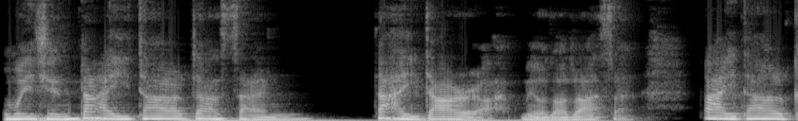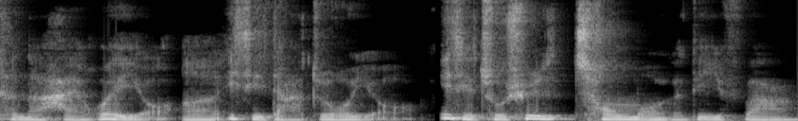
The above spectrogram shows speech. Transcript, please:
我们以前大一、大二、大三，大一、大二啊，没有到大三，大一、大二可能还会有，呃，一起打桌游，一起出去冲某个地方，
